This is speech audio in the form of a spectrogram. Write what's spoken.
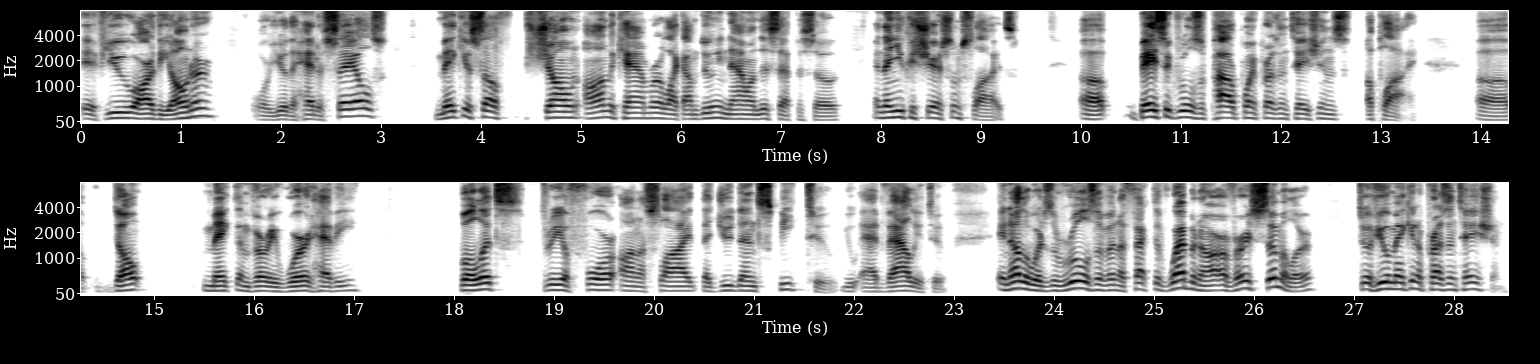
if you are the owner or you're the head of sales, make yourself shown on the camera like I'm doing now in this episode, and then you can share some slides. Uh, basic rules of PowerPoint presentations apply. Uh, don't make them very word heavy. Bullets, three or four on a slide that you then speak to, you add value to. In other words, the rules of an effective webinar are very similar to if you were making a presentation.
